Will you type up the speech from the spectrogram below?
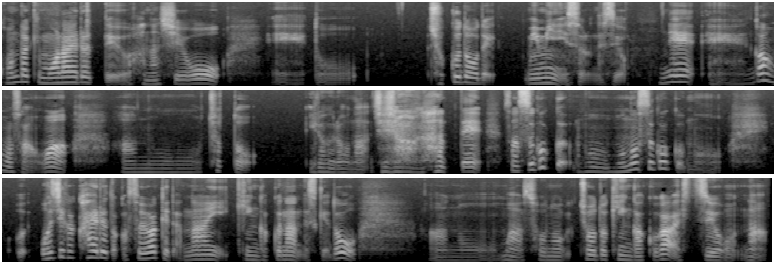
こんだけもらえるっていう話を、えーと、食堂で耳にするんですよ。で、えー、ガンホさんはあのちょっといろいろな事情があって そのすごくもうものすごくもうおじが買えるとかそういうわけではない金額なんですけどあのまあそのちょうど金額が必要な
